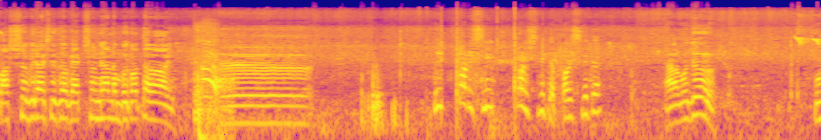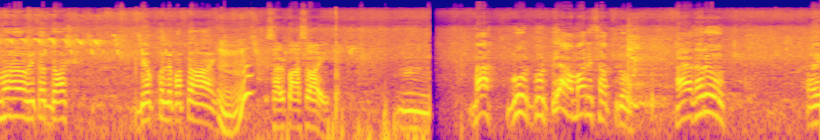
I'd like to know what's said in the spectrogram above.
পাঁচশো বিরাশি যোগ একশো নিরানব্বই কত হয়? হ্যাঁ বুঝু। পনেরো ভিতর দশ বিয়োগ করলে কত হয়? স্যার পাস হয়। হুম, বাহ গুড গুড তুই আমারই ছাত্র। হ্যাঁ ধরু। ওই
